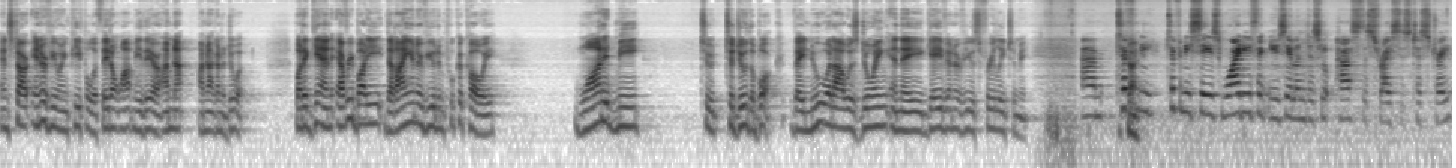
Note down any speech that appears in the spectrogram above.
and start interviewing people if they don't want me there. I'm not, I'm not going to do it. But again, everybody that I interviewed in Pukekohe wanted me to, to do the book. They knew what I was doing and they gave interviews freely to me. Um, Tiffany, okay. Tiffany says, Why do you think New Zealanders look past this racist history?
